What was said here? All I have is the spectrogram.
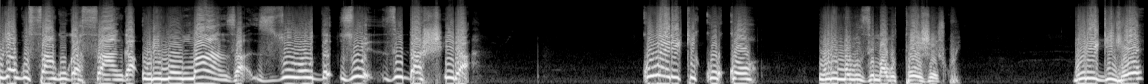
uje gusanga ugasanga uri mu manza zidashira. Kubera iki? Kuko uri mu buzima butejejwe. Buri gihe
